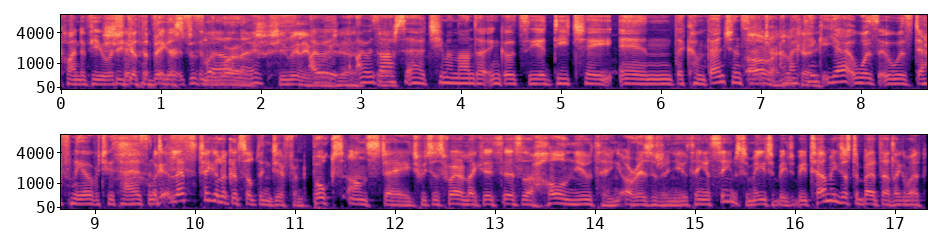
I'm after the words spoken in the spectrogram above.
kind of viewership. She'd get the biggest in the world. now. She really I would, was, yeah, I was yeah. at uh, Chimamanda Ngozi Adichie in the convention centre, right, and okay. I think yeah, it was it was definitely over two thousand. Okay, let's take a look at something different. Books on stage, which is where like it's, it's a whole new thing, or is it a new thing? It seems to me to be. To be. Tell me just about that, like about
